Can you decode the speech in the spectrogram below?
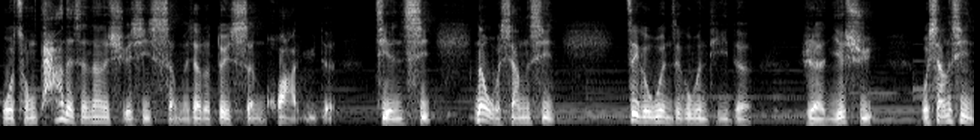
我从他的身上去学习什么叫做对神话语的坚信。那我相信，这个问这个问题的人，也许我相信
